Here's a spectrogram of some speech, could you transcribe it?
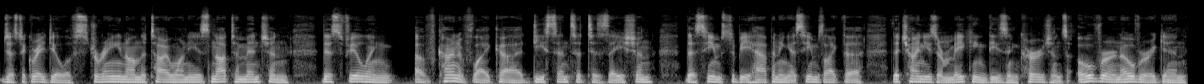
just a great deal of strain on the Taiwanese, not to mention this feeling of kind of like uh, desensitization that seems to be happening. It seems like the, the Chinese are making these incursions over and over again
